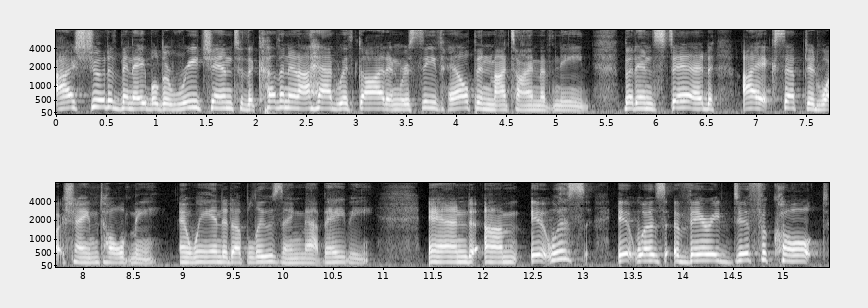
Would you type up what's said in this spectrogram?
I should have been able to reach into the covenant I had with God and receive help in my time of need. But instead, I accepted what shame told me, and we ended up losing that baby. And um, it was it was a very difficult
